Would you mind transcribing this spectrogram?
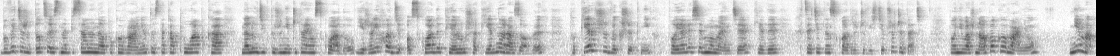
Bo wiecie, że to, co jest napisane na opakowaniu, to jest taka pułapka na ludzi, którzy nie czytają składu. Jeżeli chodzi o składy pieluszek jednorazowych, to pierwszy wykrzyknik pojawia się w momencie, kiedy chcecie ten skład rzeczywiście przeczytać. Ponieważ na opakowaniu nie ma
